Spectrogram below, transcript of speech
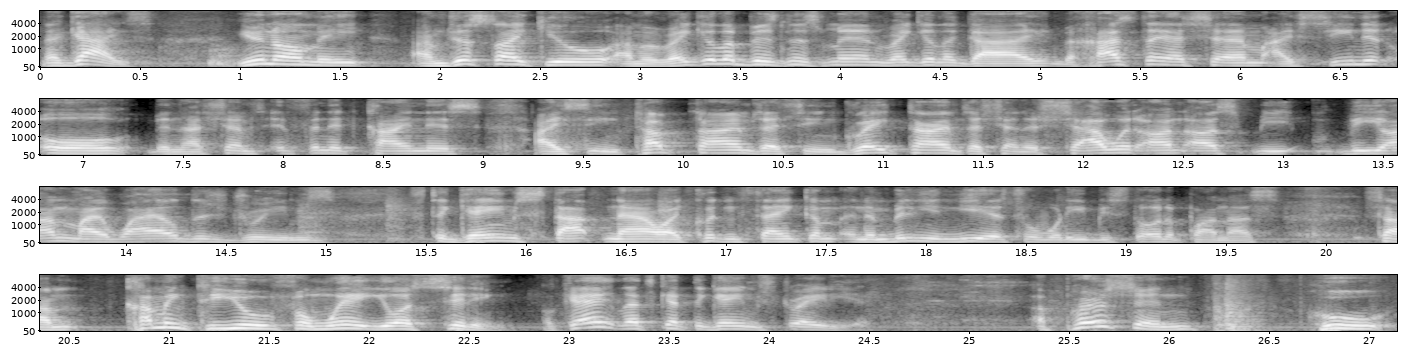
Now, guys, you know me. I'm just like you. I'm a regular businessman, regular guy. Hashem. I've seen it all. Been Hashem's infinite kindness. I've seen tough times. I've seen great times. Hashem has showered on us be, beyond my wildest dreams. If the game stopped now, I couldn't thank him in a million years for what he bestowed upon us. So I'm coming to you from where you're sitting. Okay? Let's get the game straight here. A person who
